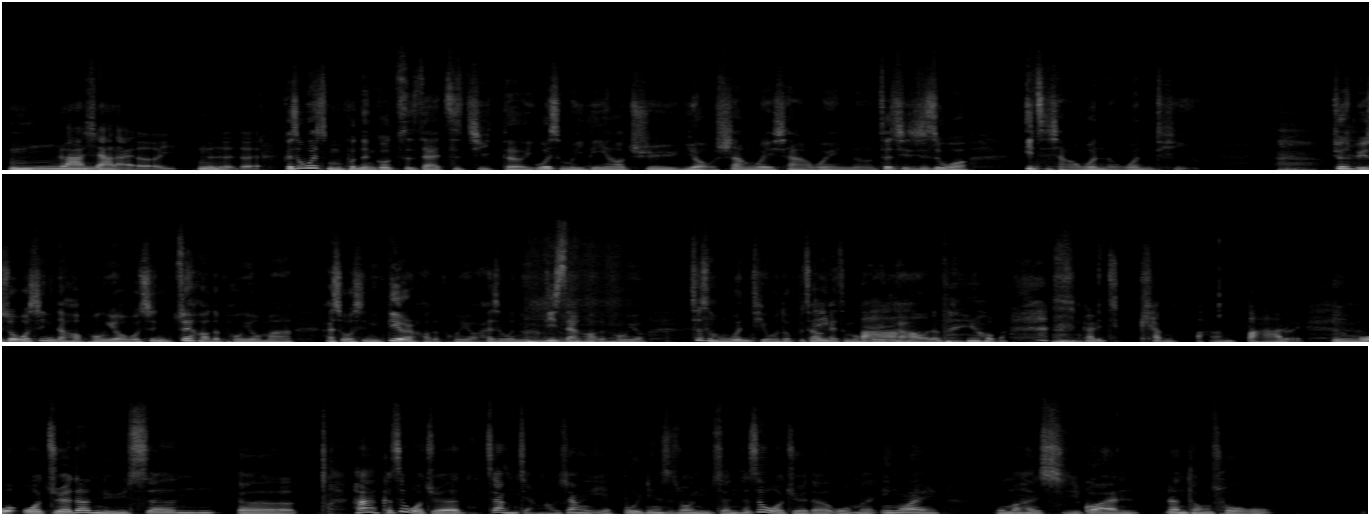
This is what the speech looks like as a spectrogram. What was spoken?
嗯，拉下来而已。对对对。可是为什么不能够自在自己的？为什么一定要去有上位下位呢？这其实是我一直想要问的问题。就是比如说，我是你的好朋友，我是你最好的朋友吗？还是我是你第二好的朋友？还是我你第三好的朋友？这种问题我都不知道该怎么回答。好的朋友吧，赶紧看八八嘞。我我觉得女生的哈，可是我觉得这样讲好像也不一定是说女生。可是我觉得我们，因为我们很习惯认同错误。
